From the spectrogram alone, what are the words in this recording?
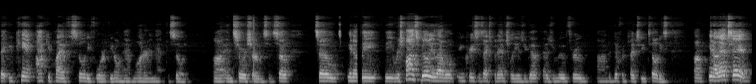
that you can't occupy a facility for if you don't have water in that facility, uh, and sewer services. So, so, you know, the, the responsibility level increases exponentially as you go, as you move through uh, the different types of utilities. Um, You know, that said,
